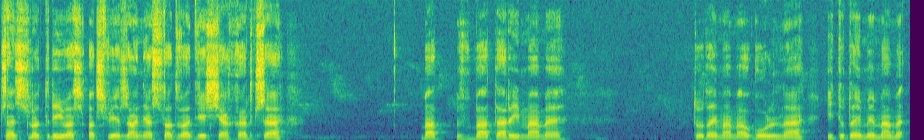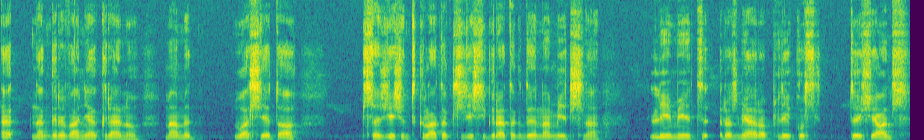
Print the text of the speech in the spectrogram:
częstotliwość odświeżania 120 Hz, ba w baterii mamy Tutaj mamy ogólne i tutaj my mamy e nagrywanie ekranu. Mamy właśnie to. 60 klatek, 30 kratek dynamiczne. Limit rozmiaru pliku 1000.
